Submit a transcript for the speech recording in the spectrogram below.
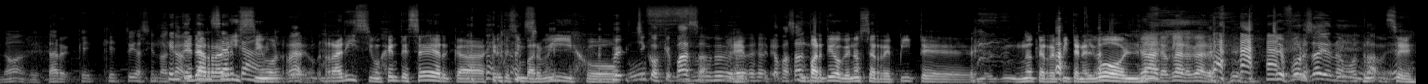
no? De estar, ¿qué, qué estoy haciendo acá? Gente Era rarísimo, Raro. eh, rarísimo, gente cerca, gente sin barbijo. Chicos, ¿qué pasa? Eh, ¿Qué está pasando? Un partido que no se repite, no te repiten el gol. Claro, claro, claro. che, Forza, no mostrame. Sí.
